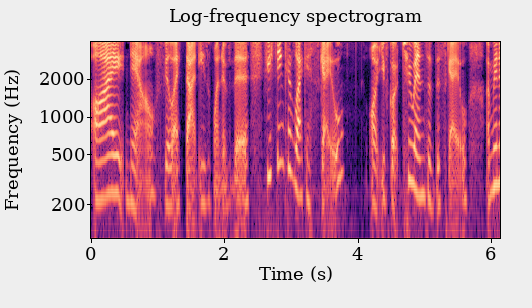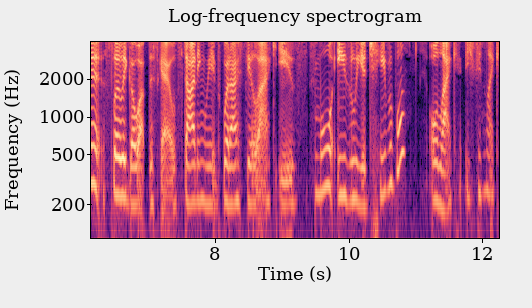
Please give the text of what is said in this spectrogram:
I now feel like that is one of the, if you think of like a scale, oh, you've got two ends of the scale. I'm going to slowly go up the scale, starting with what I feel like is more easily achievable or like you can like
